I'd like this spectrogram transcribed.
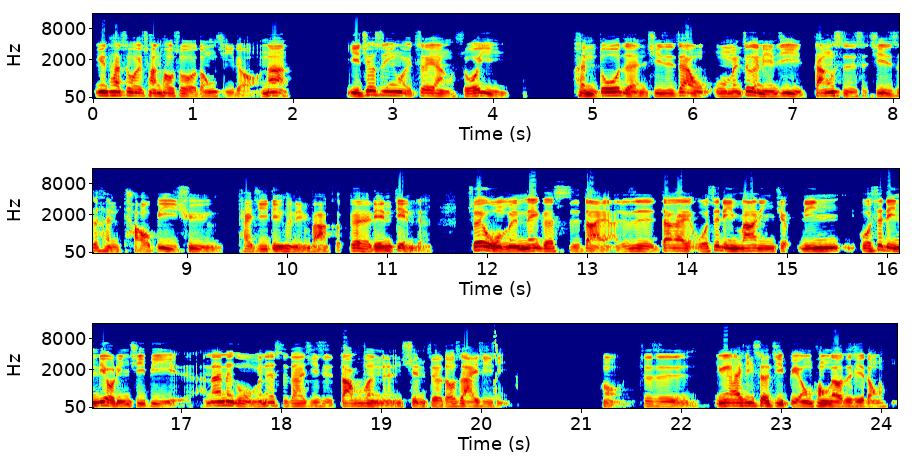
因为它是会穿透所有东西的哦。那也就是因为这样，所以很多人其实，在我我们这个年纪，当时是其实是很逃避去台积电和联发科呃联电的。所以我们那个时代啊，就是大概我是零八零九零，我是零六零七毕业的啊、那那个我们那时代，其实大部分人选择都是 IC 系，哦，就是因为 IC 设计不用碰到这些东西，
